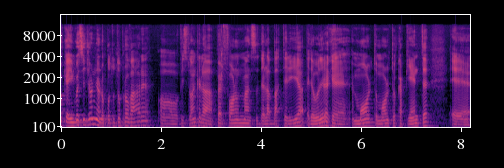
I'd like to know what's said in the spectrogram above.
Ok, in questi giorni l'ho potuto provare, ho visto anche la performance della batteria e devo dire che è molto molto capiente e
